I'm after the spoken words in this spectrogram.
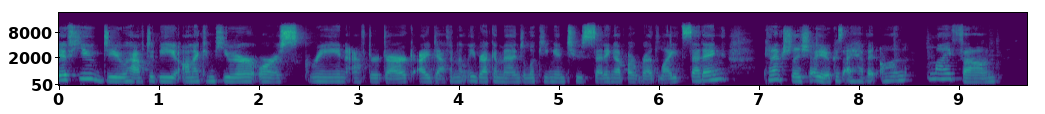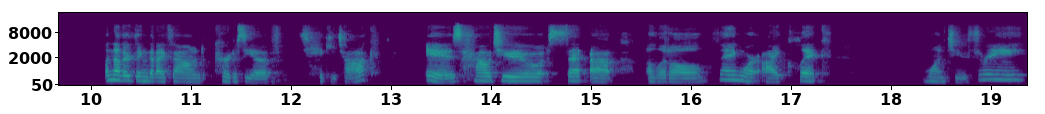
If you do have to be on a computer or a screen after dark, I definitely recommend looking into setting up a red light setting. I can actually show you because I have it on my phone. Another thing that I found courtesy of Tiki Talk is how to set up a little thing where I click one, two, three,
